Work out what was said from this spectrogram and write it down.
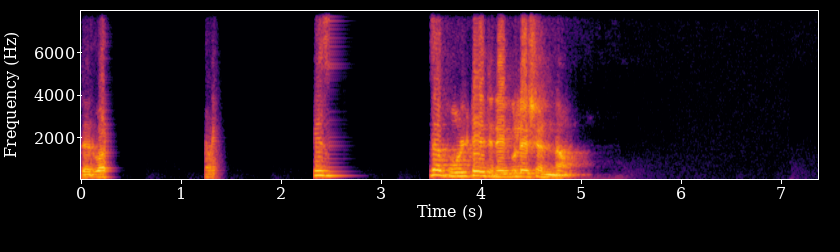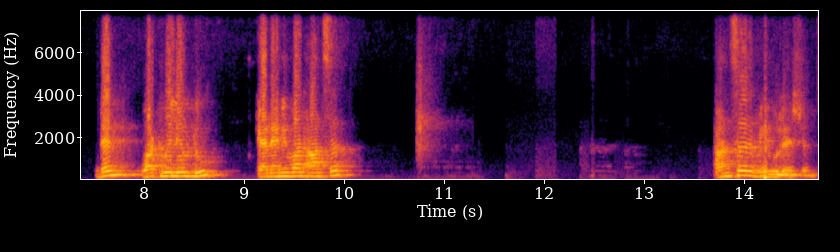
that what is the voltage regulation now. Then what will you do? Can anyone answer? Answer regulation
